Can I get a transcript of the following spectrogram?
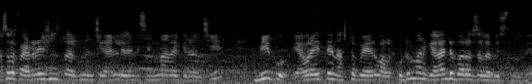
అసలు ఫెడరేషన్స్ తరఫు నుంచి కానీ లేదంటే సినిమా దగ్గర నుంచి మీకు ఎవరైతే నష్టపోయారో వాళ్ళ కుటుంబానికి ఎలాంటి భరోసా లభిస్తుంది?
